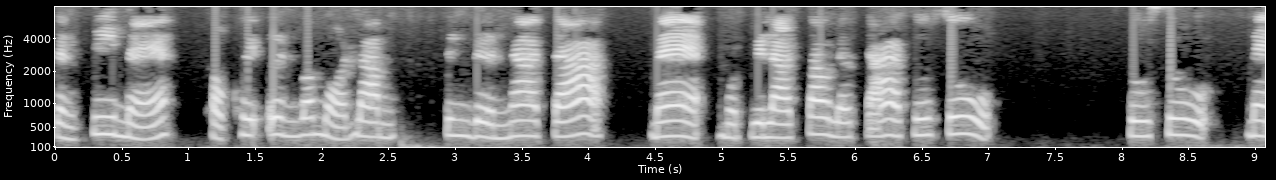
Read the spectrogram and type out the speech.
จังซี่แหม เขาเคยเอิ้นว่าหมอลำจึงเดินหน้าจ้า แม่หมดเวลาเศร้าแล้วจ้าสู้สู้สู้สู้แม่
